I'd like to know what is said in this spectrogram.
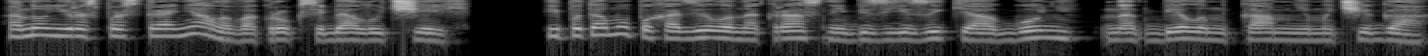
оно не распространяло вокруг себя лучей, и потому походило на красный безязыкий огонь над белым камнем очага.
